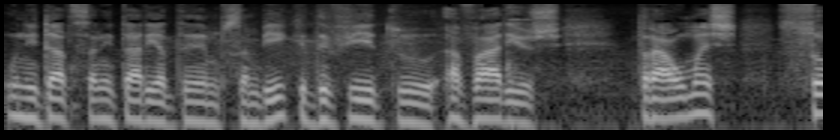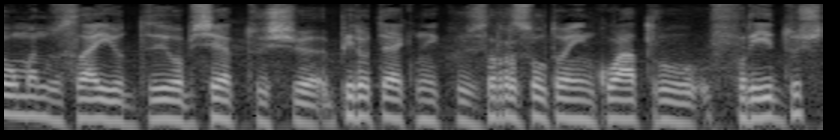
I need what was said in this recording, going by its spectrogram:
unidade sanitária de Moçambique, devido a vários traumas. Só o manuseio de objetos pirotécnicos resultou em quatro feridos.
